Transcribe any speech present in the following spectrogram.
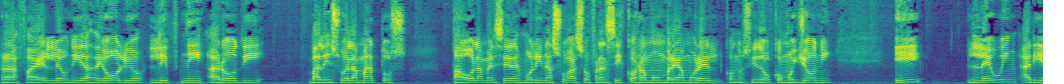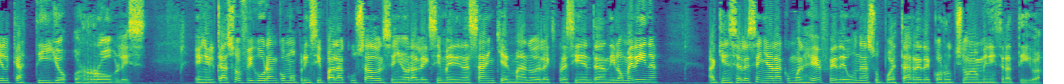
Rafael Leonidas de Olio, Lifni Arodi Valenzuela Matos, Paola Mercedes Molina Suazo, Francisco Ramón Brea Morel, conocido como Johnny, y Lewin Ariel Castillo Robles. En el caso figuran como principal acusado el señor Alexis Medina Sánchez, hermano del expresidente Danilo Medina, a quien se le señala como el jefe de una supuesta red de corrupción administrativa.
